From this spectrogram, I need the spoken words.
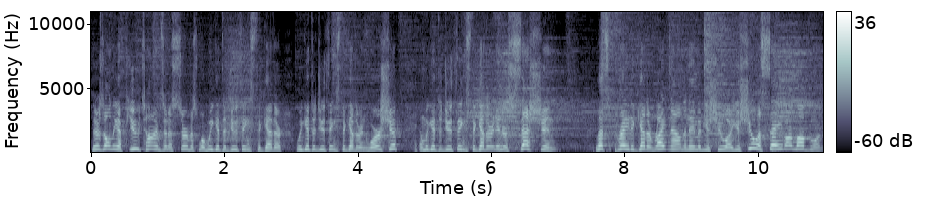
there's only a few times in a service where we get to do things together. We get to do things together in worship, and we get to do things together in intercession. Let's pray together right now in the name of Yeshua. Yeshua, save our loved ones,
